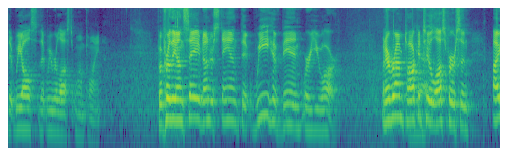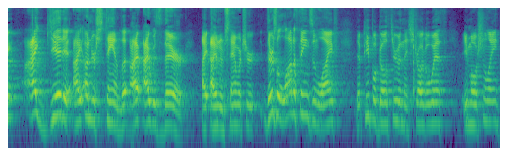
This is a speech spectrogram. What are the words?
that we all that we were lost at one point. But for the unsaved, understand that we have been where you are. Whenever I'm talking yes. to a lost person, I, I get it. I understand. I, I was there. I, I understand what you're. There's a lot of things in life that people go through and they struggle with emotionally.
